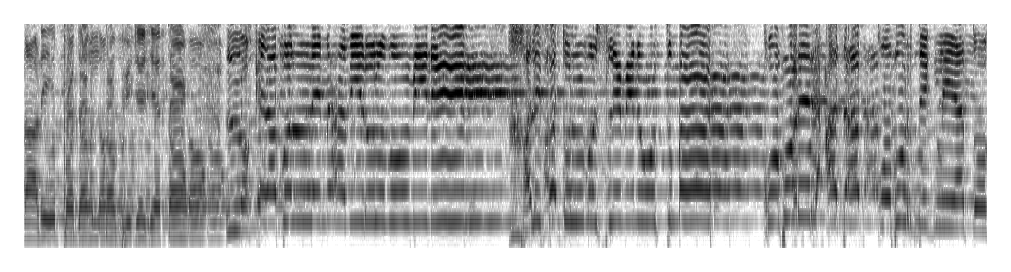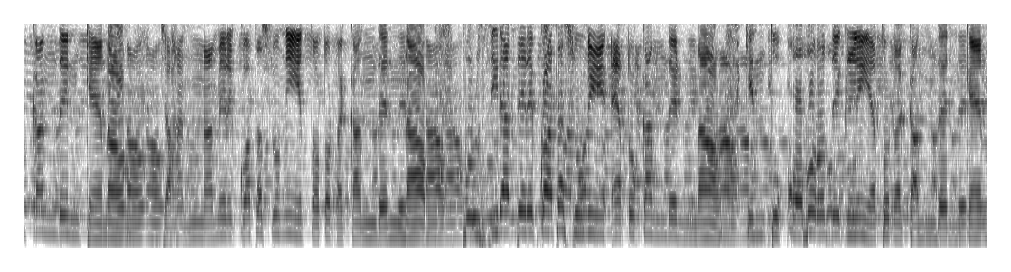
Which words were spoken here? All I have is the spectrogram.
দাড়ি পর্যন্ত ভিজে যেত। লোকেরা বললেন, আমিরুল মুমিনিন খালিফাতুল মুসলিমিন উসমান কবরের আজাব কবর দেখলে এত কান্দেন কেন? জাহান্নামের কথা শুনে ততটা কান্দেন না। পুলসিরাতের কথা শুনে এত কান্দেন না। কিন্তু কবর দেখলে এতটা কান্দেন কেন?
